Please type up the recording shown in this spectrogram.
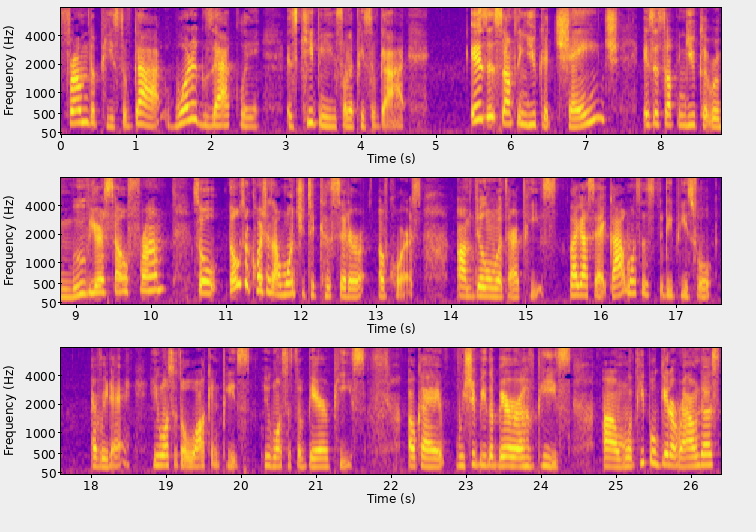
from the peace of God? What exactly is keeping you from the peace of God? Is it something you could change? Is it something you could remove yourself from? So, those are questions I want you to consider, of course, um, dealing with our peace. Like I said, God wants us to be peaceful every day. He wants us to walk in peace. He wants us to bear peace. Okay, we should be the bearer of peace. Um, when people get around us,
